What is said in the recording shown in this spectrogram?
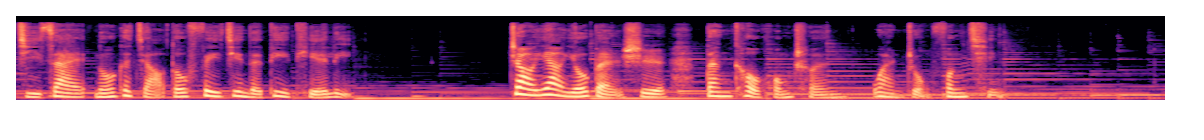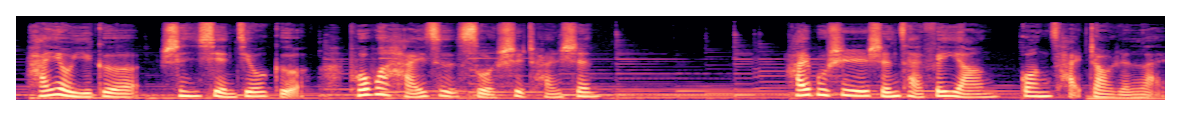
挤在挪个脚都费劲的地铁里，照样有本事单扣红唇，万种风情。还有一个深陷纠葛，婆婆孩子琐事缠身，还不是神采飞扬，光彩照人来。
